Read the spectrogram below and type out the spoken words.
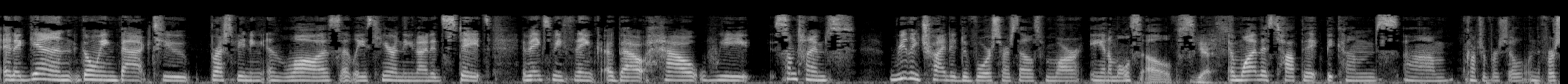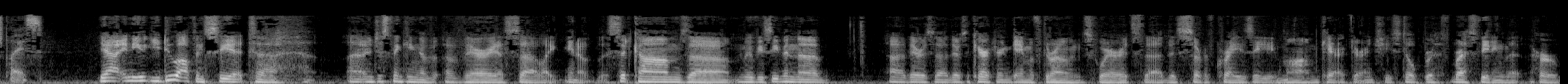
And again, going back to breastfeeding and laws, at least here in the United States, it makes me think about how we sometimes really try to divorce ourselves from our animal selves. Yes. And why this topic becomes um, controversial in the first place. Yeah, and you, you do often see it. Uh, uh, and just thinking of, of various, uh, like you know, sitcoms, uh, movies, even uh, there's a, there's a character in Game of Thrones where it's uh, this sort of crazy mom character, and she's still breastfeeding the, her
